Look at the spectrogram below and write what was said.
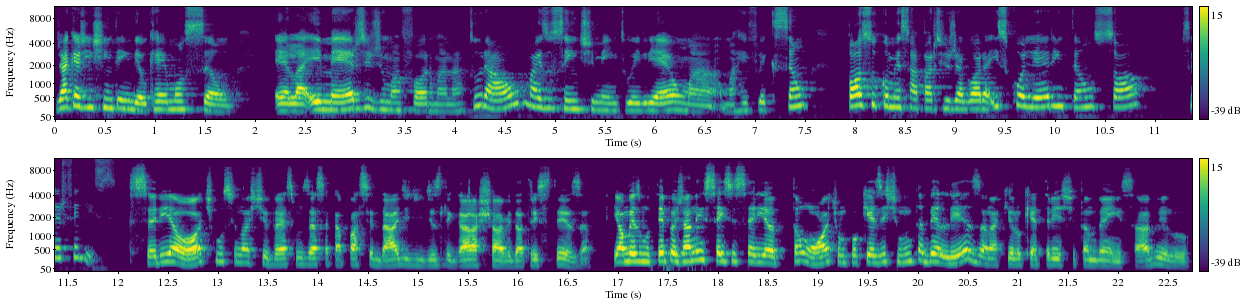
Já que a gente entendeu que a emoção ela emerge de uma forma natural, mas o sentimento ele é uma, uma reflexão, posso começar a partir de agora escolher então só ser feliz. Seria ótimo se nós tivéssemos essa capacidade de desligar a chave da tristeza. E ao mesmo tempo eu já nem sei se seria tão ótimo, porque existe muita beleza naquilo que é triste também, sabe, Lu?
